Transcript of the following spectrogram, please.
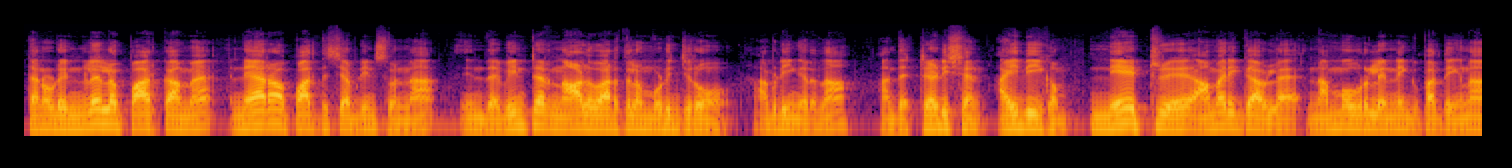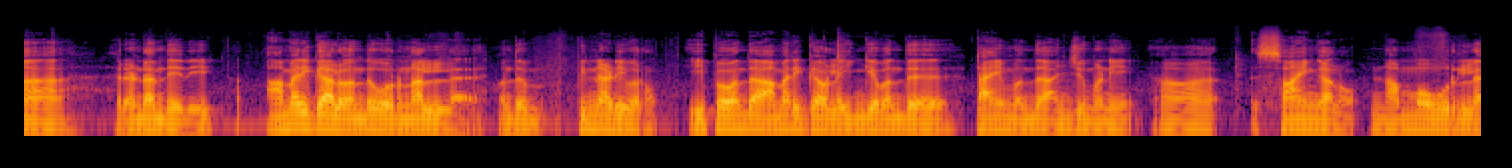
தன்னுடைய நிலையில் பார்க்காம நேராக பார்த்துச்சு அப்படின்னு சொன்னால் இந்த வின்டர் நாலு வாரத்தில் முடிஞ்சிரும் அப்படிங்கிறது தான் அந்த ட்ரெடிஷன் ஐதீகம். நேற்று அமெரிக்காவில் நம்ம ஊரில் இன்றைக்கி பார்த்தீங்கன்னா ரெண்டாம் தேதி அமெரிக்காவில் வந்து ஒரு நாள் வந்து பின்னாடி வரும். இப்போ வந்து அமெரிக்காவில் இங்கே வந்து டைம் வந்து அஞ்சு மணி சாயங்காலம். நம்ம ஊரில்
